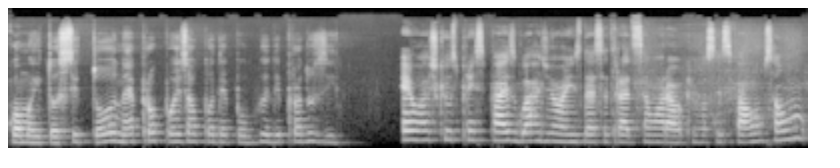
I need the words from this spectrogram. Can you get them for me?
como o Heitor citou, né, propôs ao poder público de produzir. Eu acho que os principais guardiões dessa tradição oral que vocês falam são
